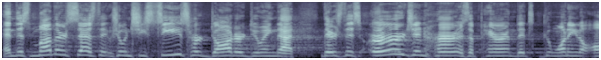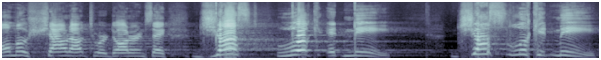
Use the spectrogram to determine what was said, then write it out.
And this mother says that when she sees her daughter doing that, there's this urge in her as a parent that's wanting to almost shout out to her daughter and say, Just look at me. Just look at me.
